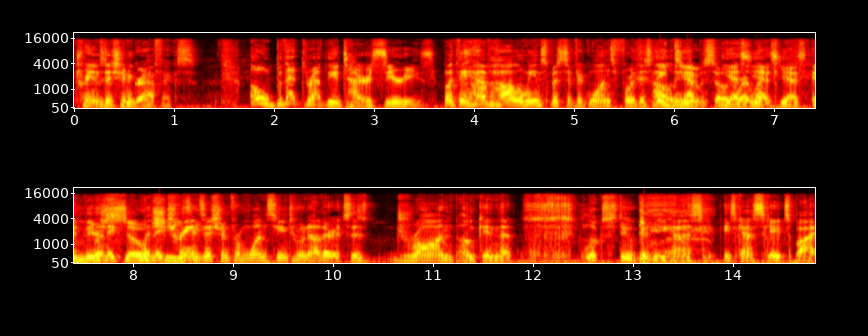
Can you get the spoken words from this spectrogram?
transition graphics. Oh, but that throughout the entire series. But they have Halloween specific ones for this Halloween episode. Yes, where yes, like, yes. And they're when they, so when they transition from one scene to another, it's this drawn pumpkin that looks stupid, and he kind of he kind of skates by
